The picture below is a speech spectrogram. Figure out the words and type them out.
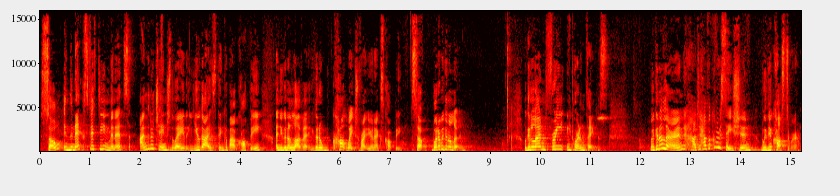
So, in the next 15 minutes, I'm going to change the way that you guys think about copy, and you're going to love it. You're going to can't wait to write your next copy. So, what are we going to learn? We're going to learn three important things. We're going to learn how to have a conversation with your customer.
